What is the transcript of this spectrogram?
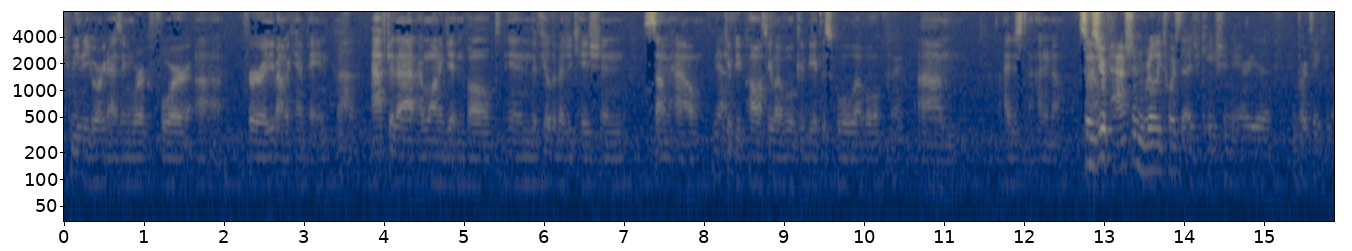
community organizing work for uh, for the Obama campaign. Uh-huh. After that, I want to get involved in the field of education somehow. Yeah. It could be policy level, it could be at the school level. Right. Um, I just I don't know. So is your passion really towards the education area in particular?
